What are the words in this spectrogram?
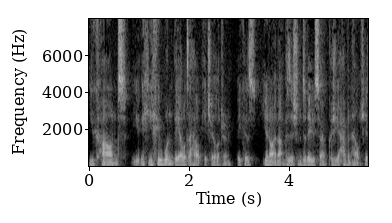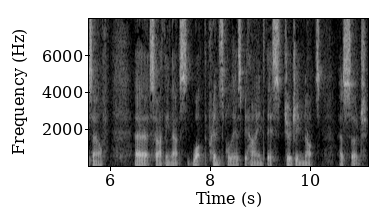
you can't. You you wouldn't be able to help your children because you're not in that position to do so because you haven't helped yourself. Uh, so I think that's what the principle is behind this judging not as such.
